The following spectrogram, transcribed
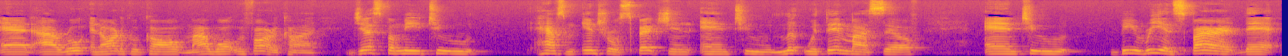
and I wrote an article called My Walk with Farrakhan just for me to have some introspection and to look within myself and to be re inspired that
